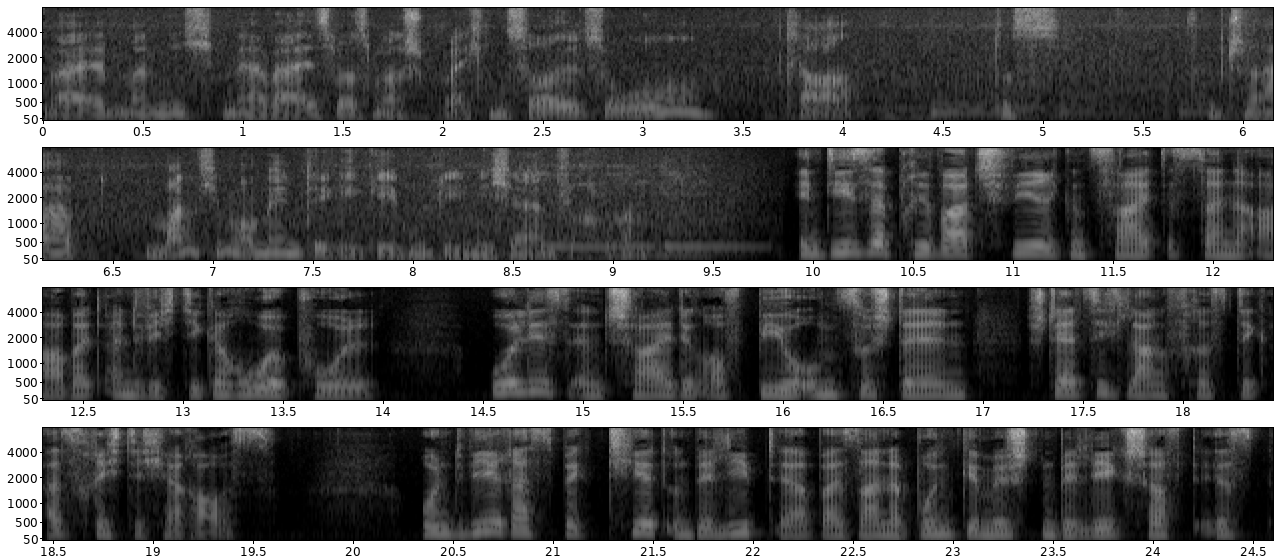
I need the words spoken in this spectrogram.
weil man nicht mehr weiß, was man sprechen soll, so, klar, das hat manche Momente gegeben, die nicht einfach waren. In dieser privat schwierigen Zeit ist seine Arbeit ein wichtiger Ruhepol. Ulis Entscheidung auf Bio umzustellen stellt sich langfristig als richtig heraus. Und wie respektiert und beliebt er bei seiner bunt gemischten Belegschaft ist,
